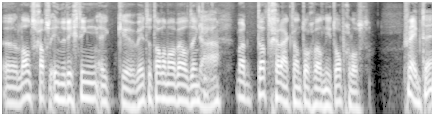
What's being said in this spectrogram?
landschapsinrichting. Ik weet het allemaal wel, denk ja. ik. Maar dat geraakt dan toch wel niet opgelost. Vreemd, hè?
